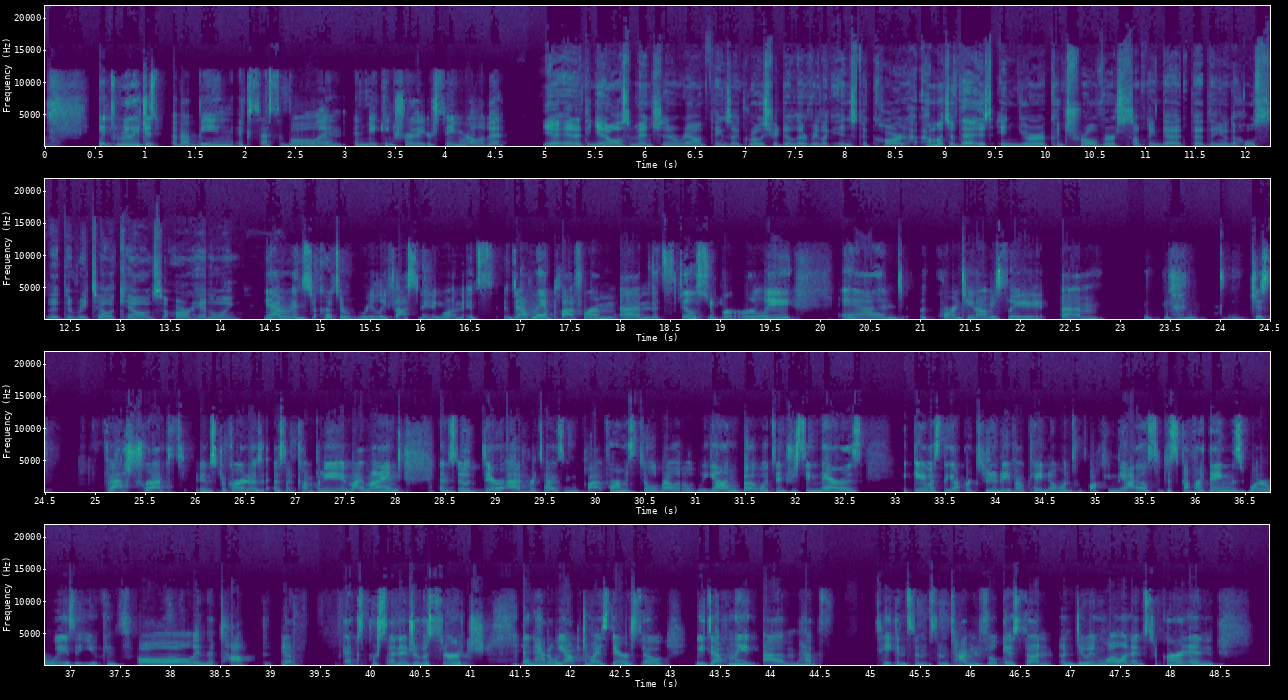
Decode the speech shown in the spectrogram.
it's really just about being accessible and, and making sure that you're staying relevant. Yeah, and I think you also mentioned around things like grocery delivery, like Instacart. How much of that is in your control versus something that that you know the whole the, the retail accounts are handling? Yeah, Instacart's a really fascinating one. It's definitely a platform um, that's still super early, and the quarantine obviously um, just fast tracked Instacart as, as a company in my mind. And so their advertising platform is still relatively young. But what's interesting there is it gave us the opportunity of okay no one's walking the aisles to discover things. What are ways that you can fall in the top you know x percentage of a search? And how do we optimize there? So we definitely um, have taken some some time and focused on on doing well on instacart. And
